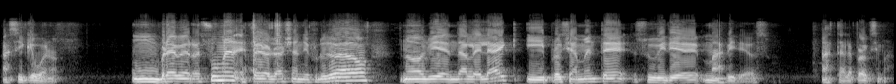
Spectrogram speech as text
Así que bueno, un breve resumen, espero lo hayan disfrutado, no olviden darle like y próximamente subiré más videos. Hasta la próxima.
